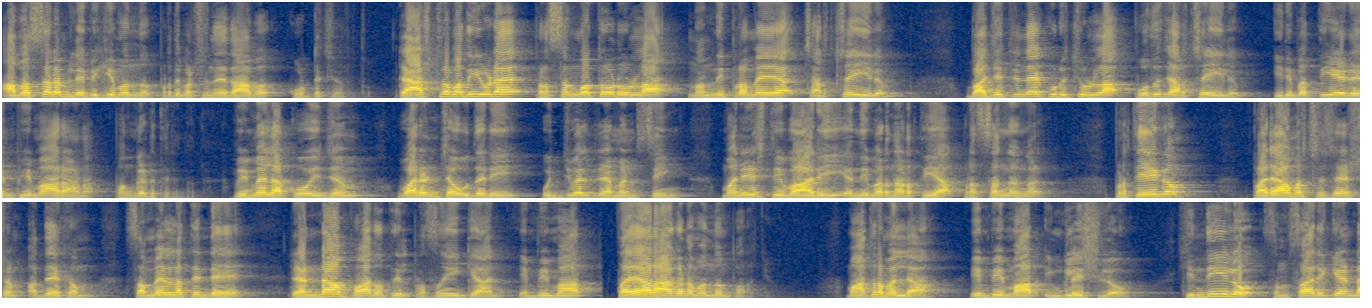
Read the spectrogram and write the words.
അവസരം ലഭിക്കുമെന്നും പ്രതിപക്ഷ നേതാവ് കൂട്ടിച്ചേർത്തു. രാഷ്ട്രപതിയുടെ പ്രസംഗത്തോടുള്ള നന്ദിപ്രമേയ ചർച്ചയിലും ബജറ്റിനെ കുറിച്ചുള്ള പൊതുചർച്ചയിലും ഇരുപത്തിയേഴ് എം പിമാരാണ് പങ്കെടുത്തിരുന്നത്. വിമൽ അക്കോയിജം വരുൺ ചൗധരി ഉജ്വൽ രമൺ സിംഗ് മനീഷ് തിവാരി എന്നിവർ നടത്തിയ പ്രസംഗങ്ങൾ പ്രത്യേകം പരാമർശ ശേഷം അദ്ദേഹം സമ്മേളനത്തിന്റെ രണ്ടാം പാദത്തിൽ പ്രസംഗിക്കാൻ എം പിമാർ തയ്യാറാകണമെന്നും പറഞ്ഞു. മാത്രമല്ല എം പിമാർ ഇംഗ്ലീഷിലോ ഹിന്ദിയിലോ സംസാരിക്കേണ്ട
